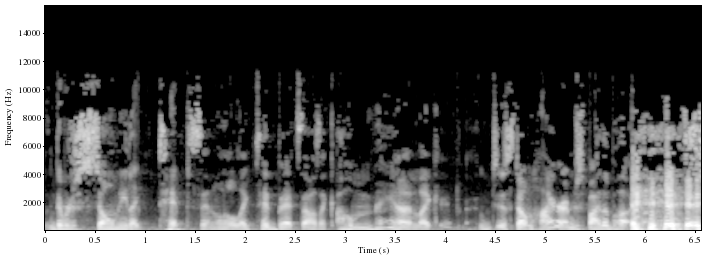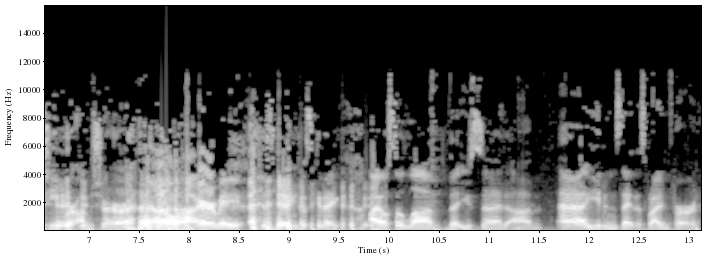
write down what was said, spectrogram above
there were just so many like tips and little like tidbits. I was like, oh man, like just don't hire him. Just buy the book. it's cheaper, I'm sure. No, hire me. just kidding, just kidding. I also love that you said, um, eh, you didn't say this, but I inferred,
